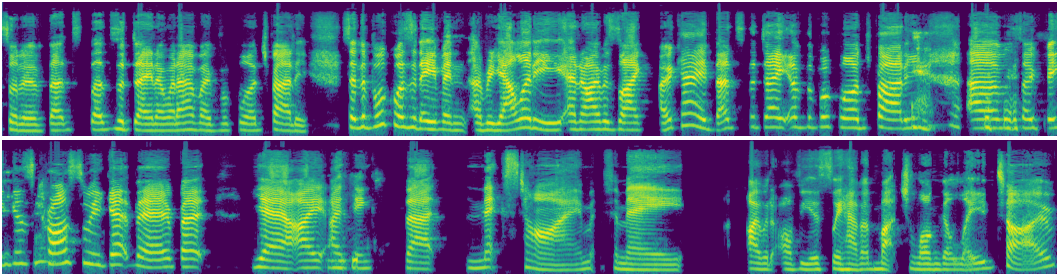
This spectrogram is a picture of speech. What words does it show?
sort of that's that's the date I want to have my book launch party. So the book wasn't even a reality, and I was like, okay, that's the date of the book launch party. Um, so fingers crossed we get there. But yeah, I I think that next time for me, I would obviously have a much longer lead time.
